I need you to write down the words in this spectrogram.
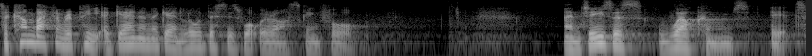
To come back and repeat again and again, Lord, this is what we're asking for. And Jesus welcomes it.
